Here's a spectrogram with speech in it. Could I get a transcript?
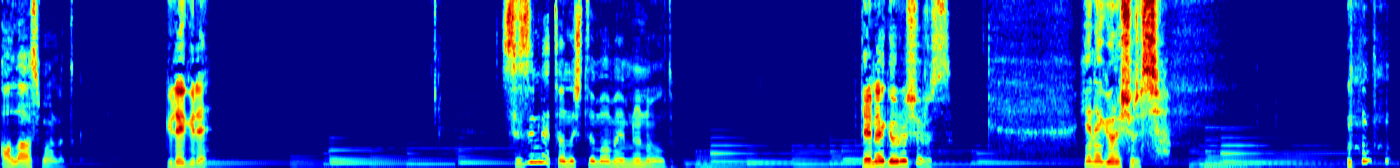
Allah'a ısmarladık. Güle güle. Sizinle tanıştığıma memnun oldum. Gene görüşürüz. Yine görüşürüz.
